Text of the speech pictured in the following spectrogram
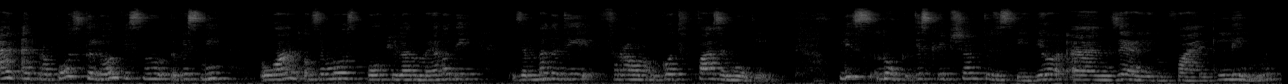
And I propose to learn with, with me one of the most popular melody, the melody from Godfather movie. Please look description to this video and there you will find link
